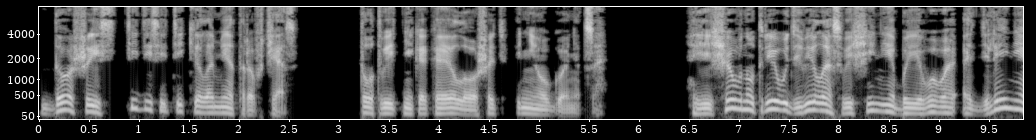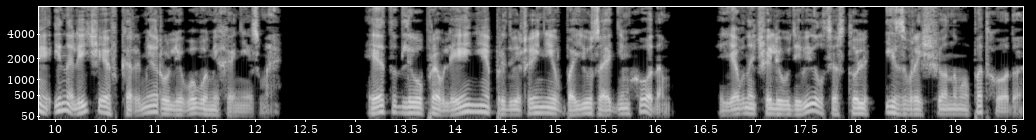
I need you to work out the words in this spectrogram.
до 60 км в час. Тут ведь никакая лошадь не угонится. Еще внутри удивило освещение боевого отделения и наличие в корме рулевого механизма. Это для управления при движении в бою за одним ходом. Я вначале удивился столь извращенному подходу.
